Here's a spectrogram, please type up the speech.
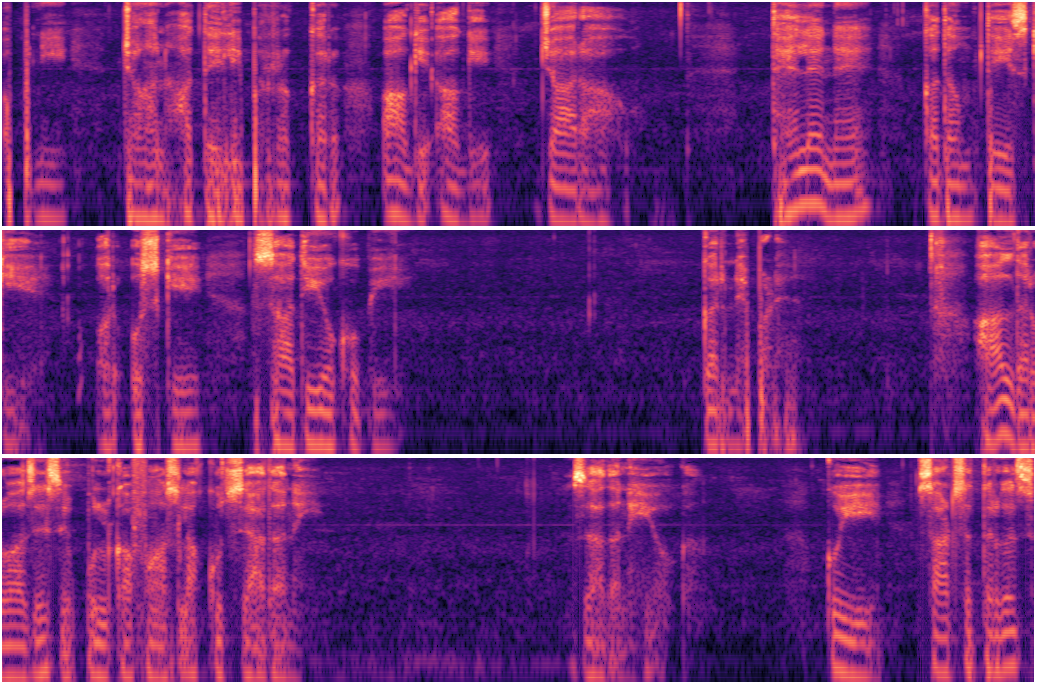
اپنی جان ہتھیلی پر رکھ کر آگے آگے جا رہا ہو۔ تھیلے نے قدم تیز کیے اور اس کے ساتھیوں کو بھی کرنے پڑے۔ حال دروازے سے پل کا فاصلہ کچھ زیادہ نہیں زیادہ نہیں ہوگا۔ کوئی ساٹھ ستر گز۔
